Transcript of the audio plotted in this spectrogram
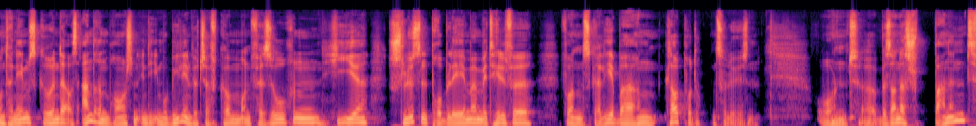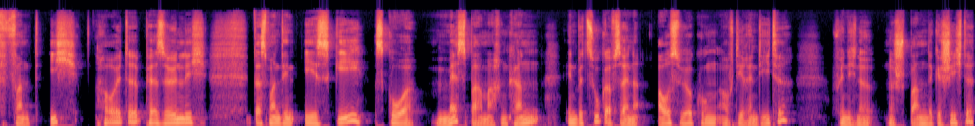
Unternehmensgründer aus anderen Branchen in die Immobilienwirtschaft kommen und versuchen, hier Schlüsselprobleme mit Hilfe von skalierbaren Cloud-Produkten zu lösen. Und äh, besonders spannend fand ich heute persönlich, dass man den ESG-Score messbar machen kann in Bezug auf seine Auswirkungen auf die Rendite. Finde ich eine, eine spannende Geschichte.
